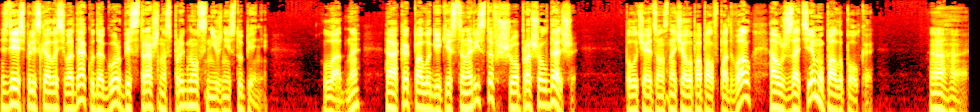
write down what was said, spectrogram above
Здесь плескалась вода, куда Гор бесстрашно спрыгнул с нижней ступени. Ладно, а как по логике сценаристов, Шо прошел дальше. Получается, он сначала попал в подвал, а уж затем упала полка. Ага.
